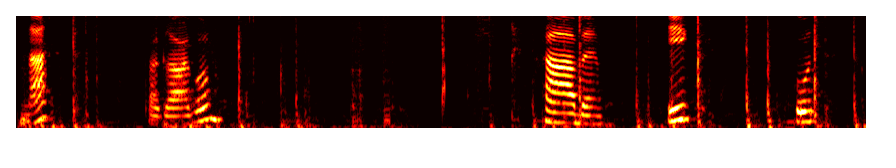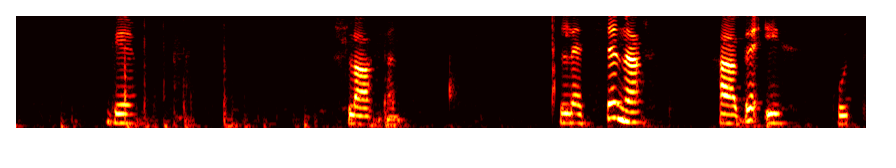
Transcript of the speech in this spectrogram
Nacht, pa glagol. Habe ich gut geschlafen. Letzte Nacht habe ich gut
